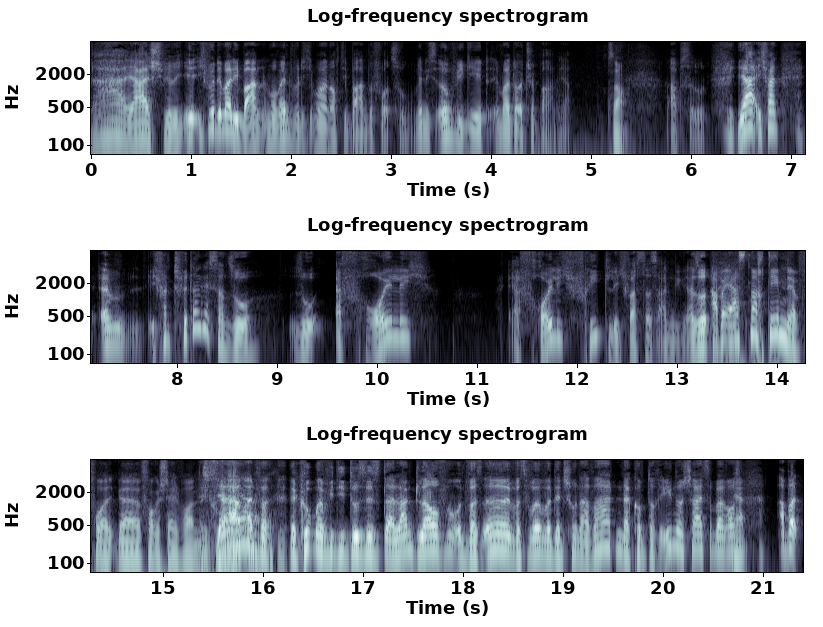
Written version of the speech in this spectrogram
ah, ja, ist schwierig. Ich würde immer die Bahn, im Moment würde ich immer noch die Bahn bevorzugen. Wenn es irgendwie geht, immer Deutsche Bahn, ja. So. Absolut. Ja, ich fand, ähm, ich fand Twitter gestern so, so erfreulich, erfreulich friedlich, was das anging. Also, Aber erst nachdem der vor, äh, vorgestellt worden ist. ja, am Anfang, äh, guck mal, wie die Dussels da langlaufen und was, äh, was wollen wir denn schon erwarten? Da kommt doch eh nur Scheiße bei raus. Ja. Aber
